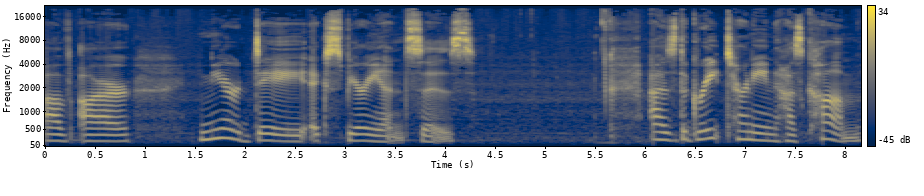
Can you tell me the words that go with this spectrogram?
of our near day experiences. As the great turning has come,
